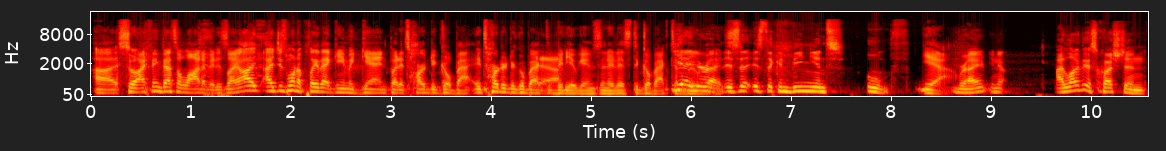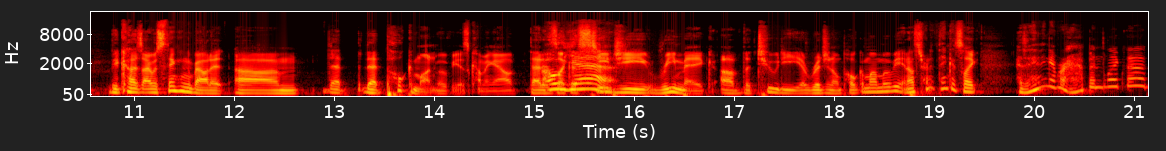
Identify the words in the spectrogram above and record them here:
Uh, so I think that's a lot of it. Is like I, I just want to play that game again, but it's hard to go back. It's harder to go back to video games than it is to go back to. The Yeah, you're right. movies. Is the is the convenience oomph, yeah. right? You know, I love this question because I was thinking about it. Um, that that Pokemon movie is coming out. That is Oh, like yeah. a CG remake of the 2D original Pokemon movie. And I was trying to think, it's like, has anything ever happened like that?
